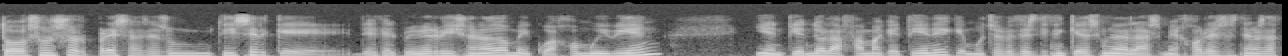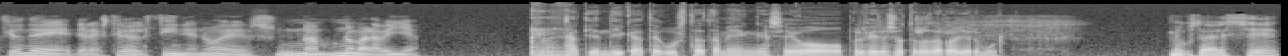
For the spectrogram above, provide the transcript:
todos son sorpresas, es un teaser que desde el primer visionado me cuajó muy bien y entiendo la fama que tiene, que muchas veces dicen que es una de las mejores escenas de acción de, la historia del cine, ¿no? Es una, maravilla. ¿A ti, Indica, te gusta también ese o prefieres otros de Roger Moore? Me gusta ese,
